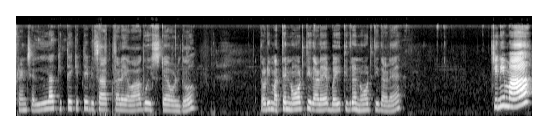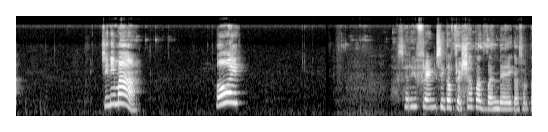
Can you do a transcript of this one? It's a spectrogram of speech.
ಫ್ರೆಂಡ್ಸ್ ಎಲ್ಲ ಕಿತ್ತಿ ಕಿತ್ತಿ ಬಿಸಾಕ್ತಾಳೆ, ಯಾವಾಗೂ ಇಷ್ಟೇ ಅವಳದು. ನೋಡಿ, ಮತ್ತೆ ನೋಡ್ತಿದ್ದಾಳೆ ಬೈತಿದ್ರೆ ನೋಡ್ತಿದ್ದಾಳೆ ಚಿನಿಮಾ ಚಿನಿಮಾ ಓಯ್ ಸರಿ ಫ್ರೆಂಡ್ಸ್ ಈಗ ಫ್ರೆಶ್ ಅಪ್ ಆಗಿ ಬಂದೆ. ಈಗ ಸ್ವಲ್ಪ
